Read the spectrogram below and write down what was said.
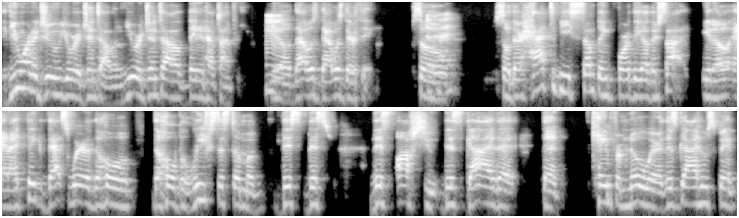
if you weren't a jew you were a gentile and if you were a gentile they didn't have time for you mm. you know that was that was their thing so okay. so there had to be something for the other side you know and i think that's where the whole the whole belief system of this this this offshoot this guy that that came from nowhere. This guy who spent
